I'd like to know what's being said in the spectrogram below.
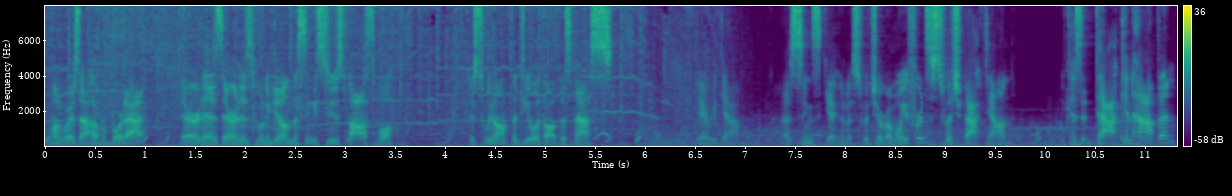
Come on, where's that hoverboard at? There it is, there it is. We wanna get on this thing as soon as possible. Just so we don't have to deal with all this mess. There we go. This thing's yeah, gonna switch over. I'm waiting for it to switch back down because that can happen.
